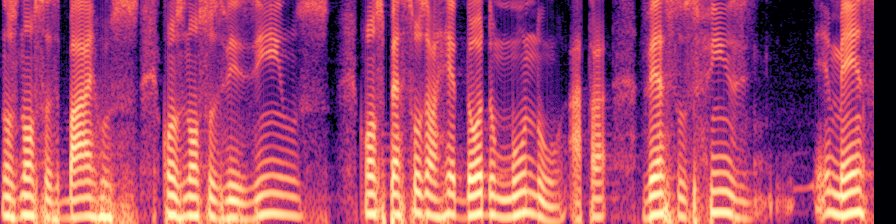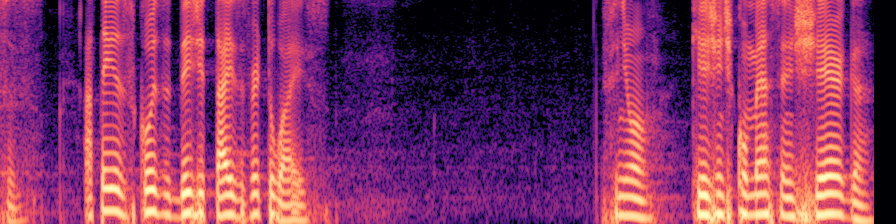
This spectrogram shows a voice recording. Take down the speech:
nos nossos bairros, com os nossos vizinhos, com as pessoas ao redor do mundo, através dos fins imensos, até as coisas digitais virtuais. Senhor, que a gente comece a enxergar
